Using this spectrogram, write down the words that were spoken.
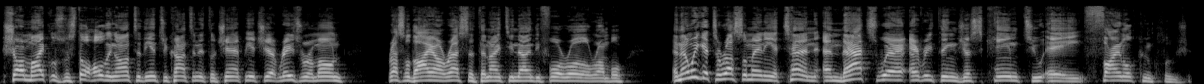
Shawn Michaels was still holding on to the Intercontinental Championship. Razor Ramon wrestled IRS at the 1994 Royal Rumble. And then we get to WrestleMania 10, and that's where everything just came to a final conclusion.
